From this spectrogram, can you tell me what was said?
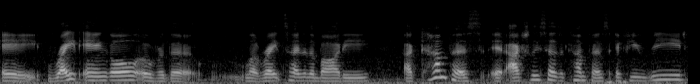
a right angle over the right side of the body, a compass. It actually says a compass. If you read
